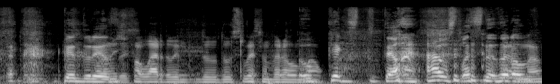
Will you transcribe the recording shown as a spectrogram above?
Pendurezas. Vamos falar do, do, do, selecionador alemão. O que é que se tutela? Ah, o selecionador alemão.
